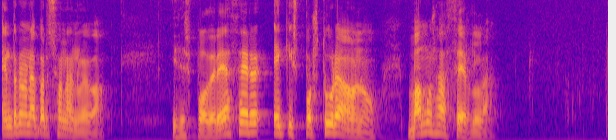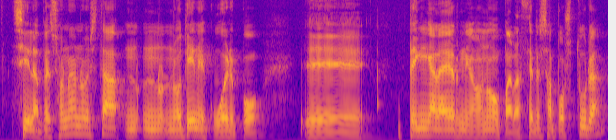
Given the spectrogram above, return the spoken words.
entra una persona nueva y dices, ¿podré hacer X postura o no? Vamos a hacerla. Si la persona no, está, no, tiene cuerpo, eh, tenga la hernia o no para hacer esa postura,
